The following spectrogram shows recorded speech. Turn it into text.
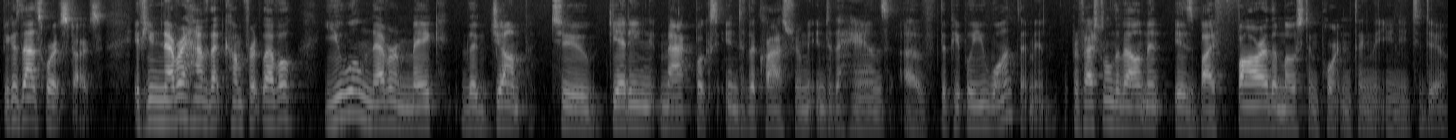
because that's where it starts. If you never have that comfort level, you will never make the jump to getting MacBooks into the classroom, into the hands of the people you want them in. Professional development is by far the most important thing that you need to do.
